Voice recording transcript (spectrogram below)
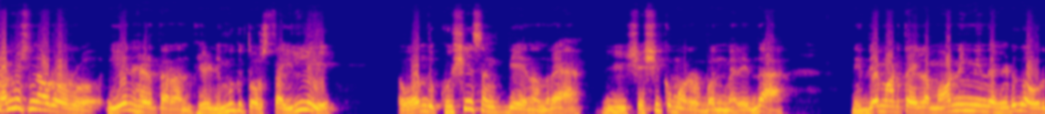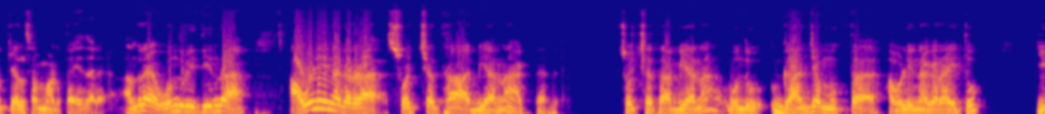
ಕಮಿಷನ್ ಅವರು ಏನು ಹೇಳ್ತಾರ ಅಂತ ಹೇಳಿ ನಿಮಗೆ ತೋರಿಸ್ತಾ ಇಲ್ಲಿ ಒಂದು ಖುಷಿ ಸಂಗತಿ ಏನಂದ್ರೆ, ಈ ಶಶಿಕುಮಾರ್ ಅವ್ರು ಬಂದ ಮೇಲಿಂದ ನಿದ್ದೆ ಮಾಡ್ತಾ ಇಲ್ಲ ಮಾರ್ನಿಂಗ್ನಿಂದ ಹಿಡಿದು ಅವರು ಕೆಲಸ ಮಾಡ್ತಾ ಇದ್ದಾರೆ. ಅಂದ್ರೆ ಒಂದು ರೀತಿಯಿಂದ ಅವಳಿ ನಗರ ಸ್ವಚ್ಛತಾ ಅಭಿಯಾನ ಆಗ್ತಾ ಇದೆ. ಸ್ವಚ್ಛತಾ ಅಭಿಯಾನ, ಒಂದು ಗಾಂಜಾ ಮುಕ್ತ ಅವಳಿ ನಗರ ಆಯಿತು, ಈ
